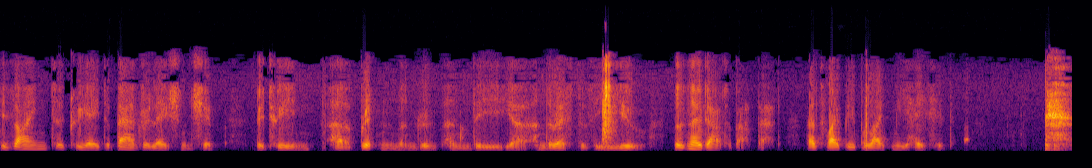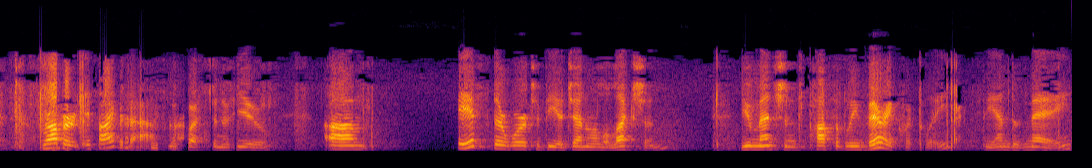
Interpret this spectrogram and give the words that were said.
designed to create a bad relationship between uh, Britain and, and the uh, and the rest of the EU. There's no doubt about that. That's why people like me hate it. Robert, if I could ask a question of you. Um, if there were to be a general election, you mentioned possibly very quickly, the end of May,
